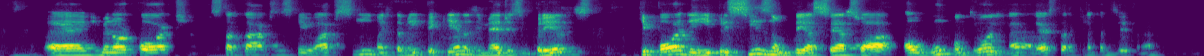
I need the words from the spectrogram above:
é, de menor porte, startups, scale-ups, sim, mas também pequenas e médias empresas que podem e precisam ter acesso a algum controle, né? aliás, está aqui na camiseta, né?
